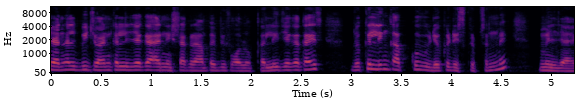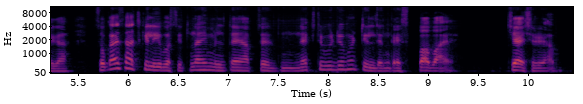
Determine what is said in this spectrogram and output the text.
चैनल भी ज्वाइन कर लीजिएगा एंड इंस्टाग्राम पे भी फॉलो कर लीजिएगा गाइस, जो कि लिंक आपको वीडियो के डिस्क्रिप्शन में मिल जाएगा। सो so गाइस आज के लिए बस इतना ही, मिलते हैं आपसे नेक्स्ट वीडियो में। टिल देन गाइस बाय जय श्री राम।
